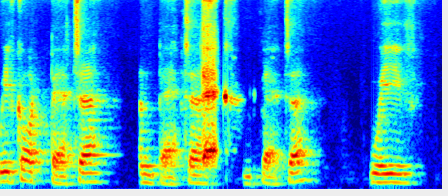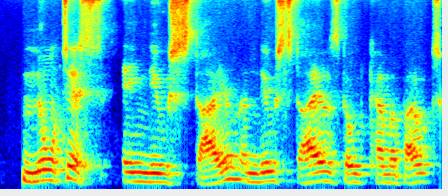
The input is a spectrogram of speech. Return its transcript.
we've got better and better and better. We've noticed a new style, and new styles don't come about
